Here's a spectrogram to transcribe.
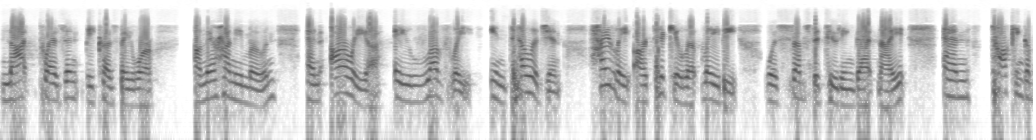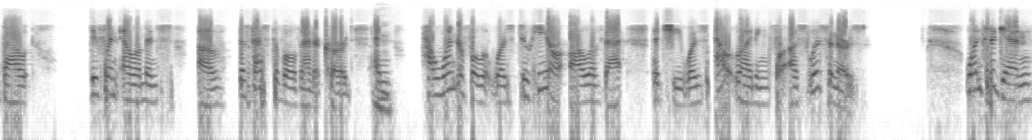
not present because they were on their honeymoon, and Aria, a lovely, intelligent, highly articulate lady, was substituting that night and talking about different elements of the festival that occurred hmm. and how wonderful it was to hear all of that that she was outlining for us listeners. Once again,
